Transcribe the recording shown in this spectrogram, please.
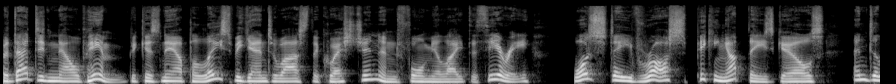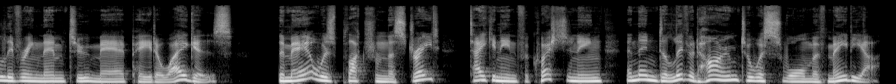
But that didn't help him because now police began to ask the question and formulate the theory was Steve Ross picking up these girls and delivering them to Mayor Peter Weygers? The mayor was plucked from the street, taken in for questioning, and then delivered home to a swarm of media.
